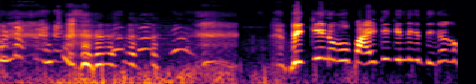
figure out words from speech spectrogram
కోట ఫ్రెండ్స్ విక్కీ నువ్వు పైకి కిందికి దిగకు.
